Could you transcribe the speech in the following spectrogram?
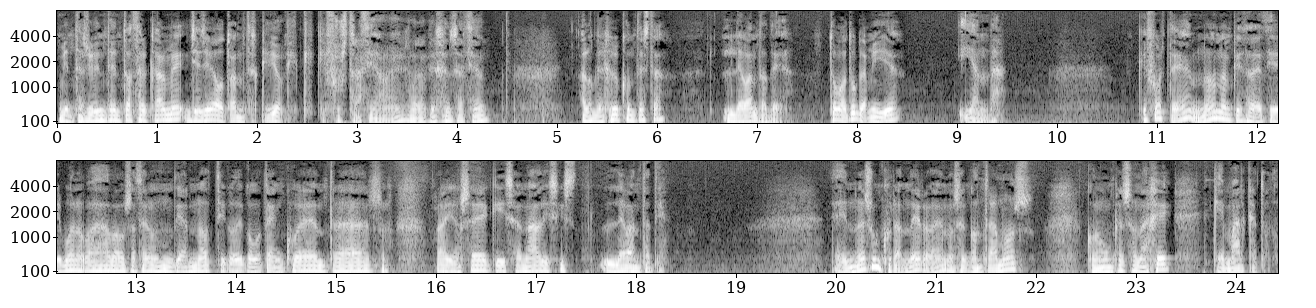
Mientras yo intento acercarme, ya llega otro antes que yo. Qué, frustración, ¿eh? qué sensación. A lo que Jesús contesta, levántate, toma tu camilla y anda. Qué fuerte, ¿eh? ¿No? No empieza a decir, bueno, va, vamos a hacer un diagnóstico de cómo te encuentras, rayos X, análisis, levántate. Eh, no es un curandero, ¿eh? Nos encontramos con un personaje que marca todo.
